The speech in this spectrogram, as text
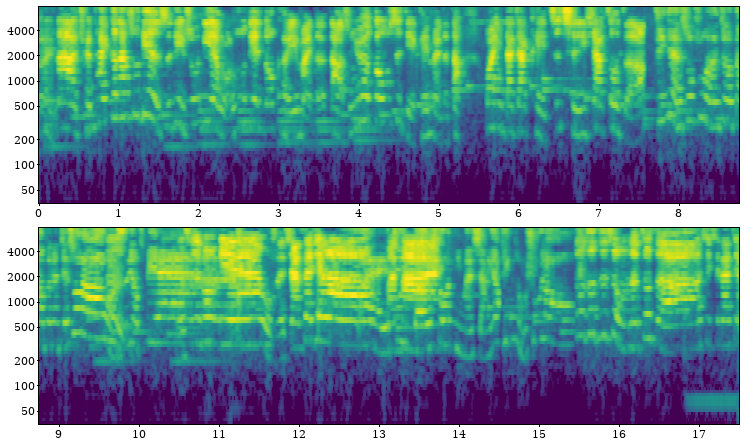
对，那全台各大书店、实体书店、网络书店都可以买得到，因为购物市集也可以买得到，欢迎大家可以支持一下作者。今天的说书人就到这边结束喽，我是右边，我是凤编，我们下次再见喽，对，记得说你们想要听什么书哟，多多支持我们的作者哦，谢谢大家。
